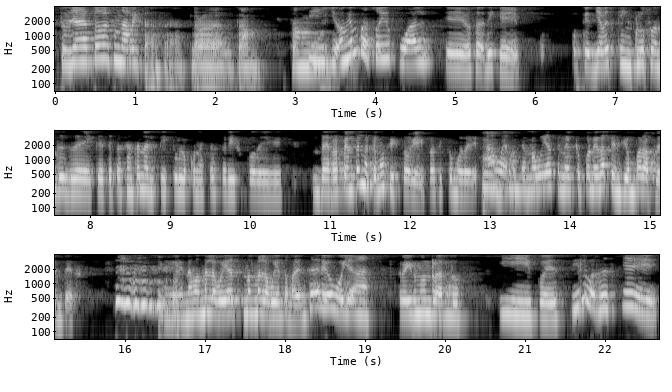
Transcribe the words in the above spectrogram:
Entonces ya todo es una risa, o sea, la verdad, está, está sí, yo, a mí me pasó igual, que, o sea, dije, porque ya ves que incluso antes de que te presentan el título con este asterisco de de repente metemos historia y fue así como de, ah, bueno, o sea, no voy a tener que poner atención para aprender. Eh, nada más me la voy a, no me la voy a tomar en serio, voy a reírme un rato. Y pues sí, la verdad es que,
